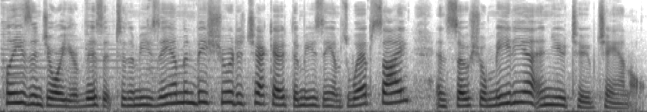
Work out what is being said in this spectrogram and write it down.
Please enjoy your visit to the museum and be sure to check out the museum's website and social media and YouTube channel.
